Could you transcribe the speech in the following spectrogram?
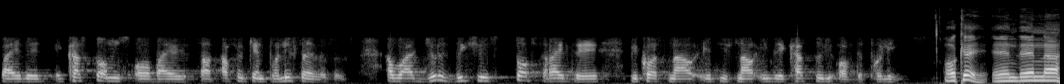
by the customs or by South African police services. Our jurisdiction stops right there because now it is now in the custody of the police. Okay, and then uh,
